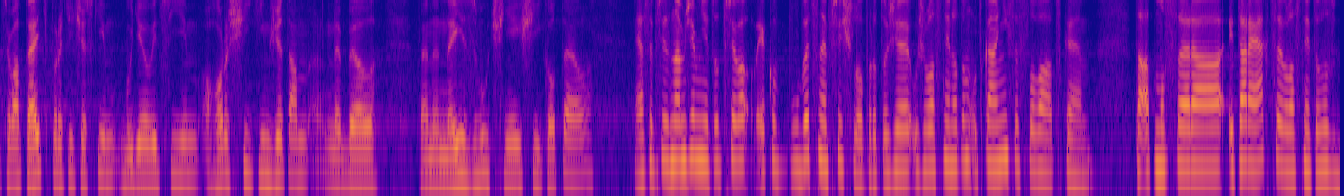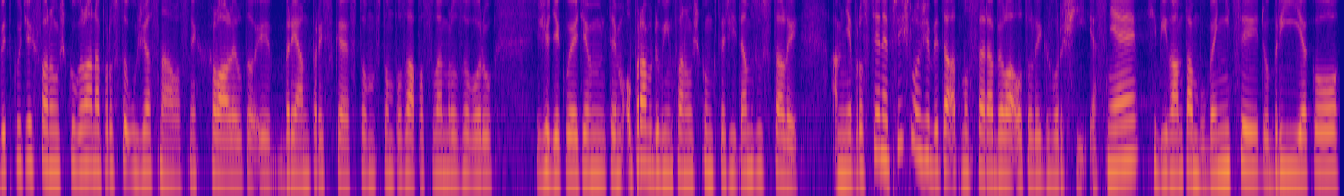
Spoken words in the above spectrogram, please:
třeba teď proti českým Budějovicím horší tím, že tam nebyl ten nejzvučnější kotel? Já se přiznám, že mě to třeba jako vůbec nepřišlo, protože už vlastně na tom utkání se Slováckem ta atmosféra, i ta reakce vlastně toho zbytku těch fanoušků byla naprosto úžasná. Vlastně chválil to i Brian Priske v tom, v tom pozápasovém rozhovoru, že děkuje těm, těm opravdovým fanouškům, kteří tam zůstali. A mně prostě nepřišlo, že by ta atmosféra byla o tolik horší. Jasně, chybí vám tam bubeníci, dobrý, jako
